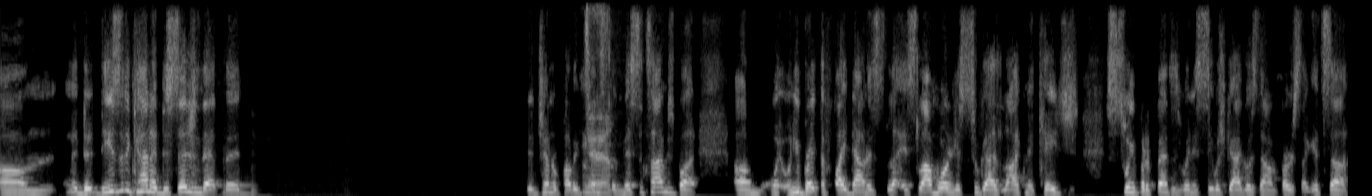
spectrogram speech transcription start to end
um, th- these are the kind of decisions that the the general public tends yeah. to miss at times. But um, when, when, you break the fight down, it's it's a lot more than just two guys locking a cage, swing for the fences, waiting to see which guy goes down first. Like it's a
